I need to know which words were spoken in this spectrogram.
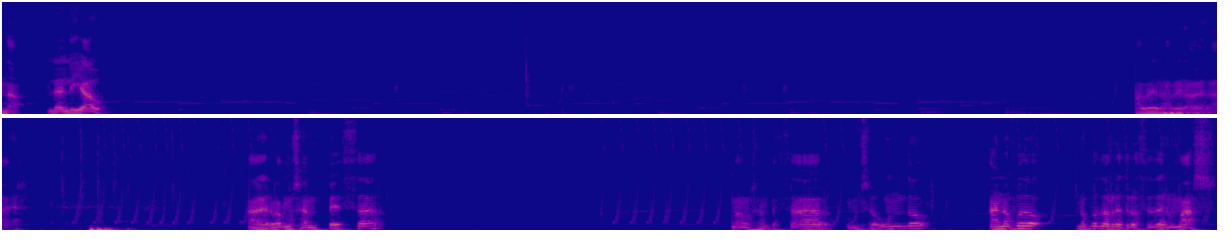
No, la he liado. A ver, a ver, a ver, a ver. A ver, vamos a empezar. Vamos a empezar. Un segundo. Ah, no puedo, no puedo retroceder más.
